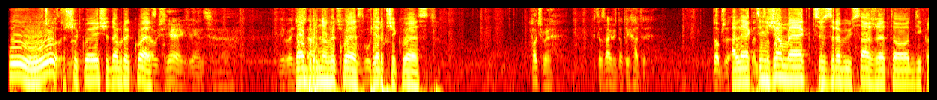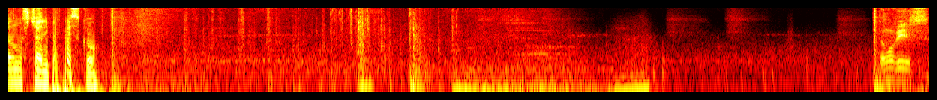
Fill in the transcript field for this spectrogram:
Uuu, szykuje się dobry Dał quest. śnieg, więc e, nie będzie Dobry żadnych nowy przeciwko quest, burzy. pierwszy quest. Chodźmy. Chcę zajrzeć do tej chaty. Dobrze. Ale jak będę ten za- ziomek coś zrobił Sarze, to Dikon mu strzeli po pysku. To mówisz,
